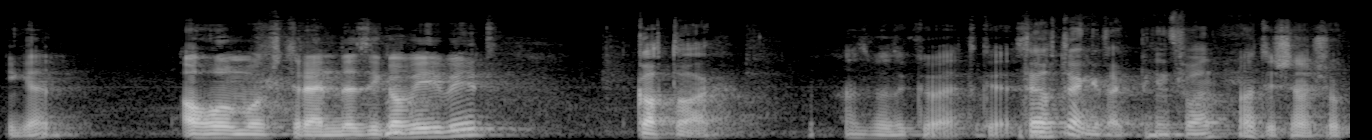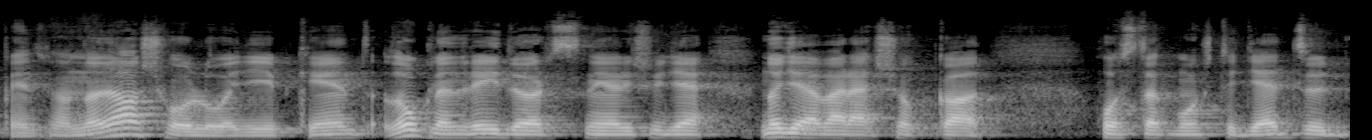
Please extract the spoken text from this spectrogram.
Igen. Ahol most rendezik a VB-t, Katar. az majd a következő. De ott rengeteg pénz van. Hát is nagyon sok pénz van. Na, de hasonló egyébként. Az Oakland Raidersnél is ugye nagy elvárásokkal hoztak most egy edzőt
